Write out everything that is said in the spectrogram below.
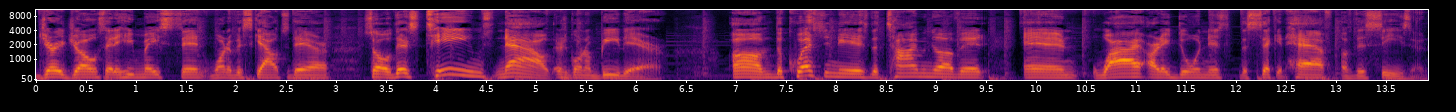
Jerry Jones said that he may send one of his scouts there. So there's teams now that's going to be there. Um, the question is the timing of it and why are they doing this the second half of this season?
